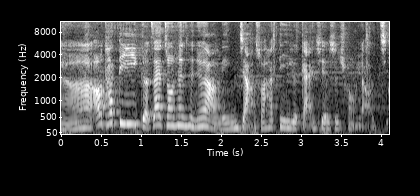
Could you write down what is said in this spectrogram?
呀，哦，他第一个在终身成就奖领奖的时候，他第一个感谢是琼瑶姐。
